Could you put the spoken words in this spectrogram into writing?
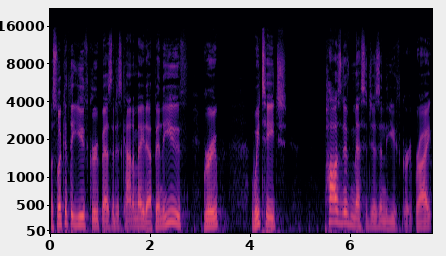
let's look at the youth group as it is kind of made up. In the youth group, we teach positive messages in the youth group, right?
